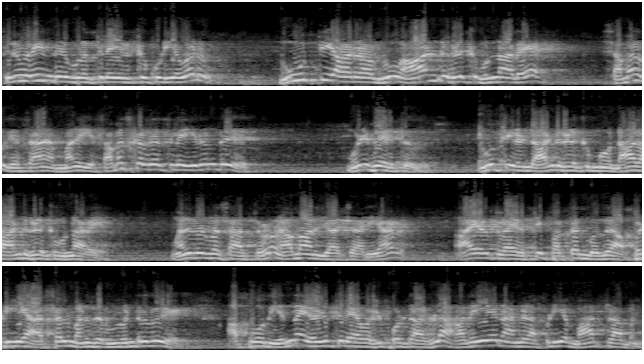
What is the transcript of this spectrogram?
திருவகேந்திரபுரத்திலே இருக்கக்கூடியவர் நூத்தி ஆறாம் நூ ஆண்டுகளுக்கு முன்னாலே சம சமஸ்கிருதத்திலே இருந்து மொழிபெயர்த்தது. நூத்தி இரண்டு ஆண்டுகளுக்கு நாலு ஆண்டுகளுக்கு முன்னாலே. மனுதர்ம சாஸ்திரம் ராமானுஜாச்சாரியார் ஆயிரத்தி தொள்ளாயிரத்தி பத்தொன்பது அப்படியே அசல் மனுதர்மம் என்றது. அப்போது என்ன எழுத்திலே அவர்கள் போட்டார்களோ அதையே நாங்கள் அப்படியே மாற்றாமல்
